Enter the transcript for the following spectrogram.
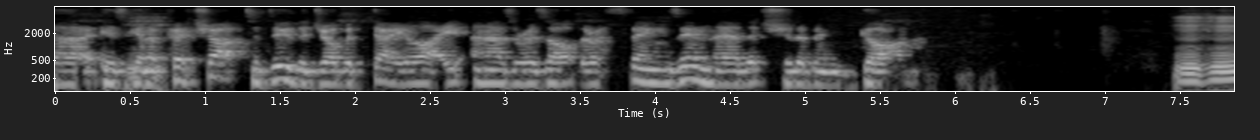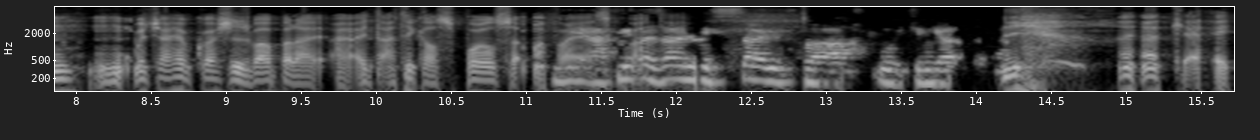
uh, is going to pitch up to do the job at daylight, and as a result, there are things in there that should have been gone. Mm-hmm, hmm Which I have questions about, but I, I I think I'll spoil something if I yeah, I ask think about there's only so far we can go. Yeah. okay.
